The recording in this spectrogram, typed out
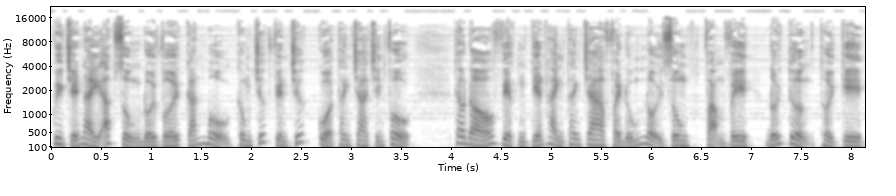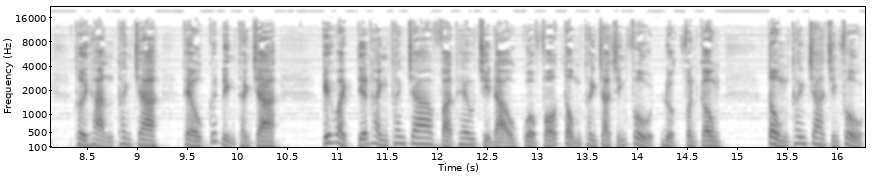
Quy chế này áp dụng đối với cán bộ, công chức viên chức của Thanh tra Chính phủ. Theo đó, việc tiến hành thanh tra phải đúng nội dung, phạm vi, đối tượng, thời kỳ, thời hạn thanh tra theo quyết định thanh tra, Kế hoạch tiến hành thanh tra và theo chỉ đạo của Phó Tổng Thanh tra Chính phủ được phân công. Tổng Thanh tra Chính phủ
